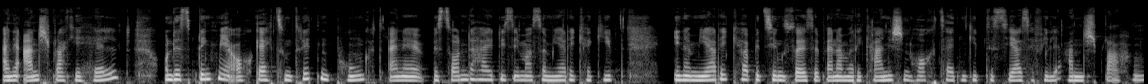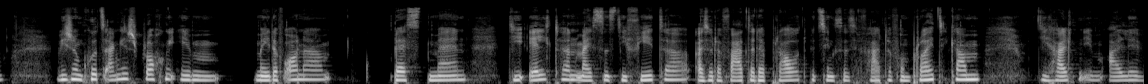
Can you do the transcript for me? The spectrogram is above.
eine Ansprache hält. Und es bringt mir auch gleich zum dritten Punkt, eine Besonderheit, die es immer aus Amerika gibt. In Amerika beziehungsweise bei den amerikanischen Hochzeiten gibt es sehr, sehr viele Ansprachen. Wie schon kurz angesprochen, eben Maid of Honor Best Man, die Eltern, meistens die Väter, also der Vater der Braut beziehungsweise Vater vom Bräutigam, die halten eben alle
